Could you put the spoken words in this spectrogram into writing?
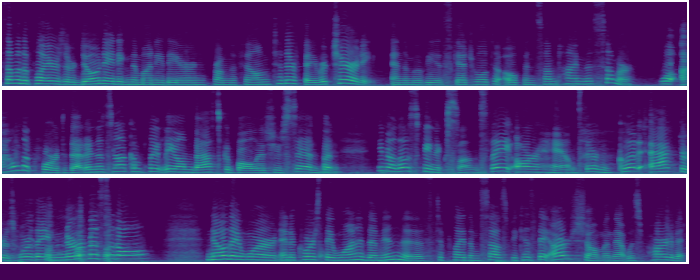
Some of the players are donating the money they earn from the film to their favorite charity, and the movie is scheduled to open sometime this summer. Well, I'll look forward to that. And it's not completely on basketball, as you said, but you know, those Phoenix Suns, they are hams. They're good actors. Were they nervous at all? No, they weren't. And of course, they wanted them in this to play themselves because they are showmen. That was part of it.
